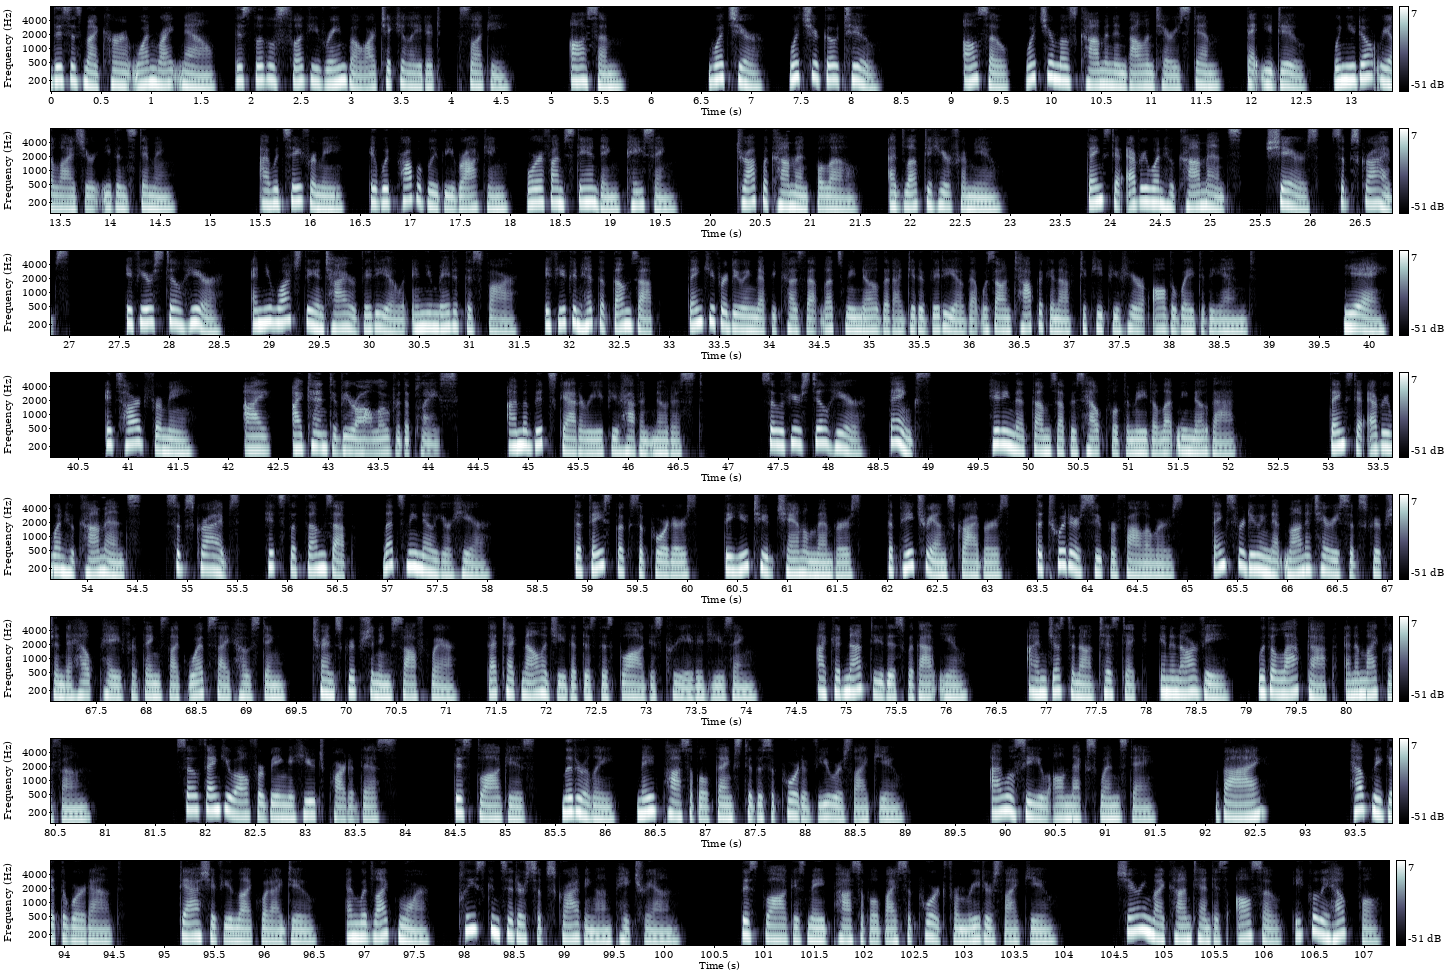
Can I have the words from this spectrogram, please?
This is my current one right now, this little sluggy rainbow articulated, sluggy. Awesome. What's your, what's your go-to? Also, what's your most common involuntary stim that you do when you don't realize you're even stimming? I would say for me, it would probably be rocking, or if I'm standing, pacing. Drop a comment below, I'd love to hear from you. Thanks to everyone who comments, shares, subscribes. If you're still here, and you watched the entire video and you made it this far, if you can hit the thumbs up, thank you for doing that because that lets me know that I did a video that was on topic enough to keep you here all the way to the end. Yay. It's hard for me. I I tend to veer all over the place. I'm a bit scattery if you haven't noticed. So if you're still here, thanks. Hitting that thumbs up is helpful to me to let me know that. Thanks to everyone who comments, subscribes, hits the thumbs up, lets me know you're here. The Facebook supporters, the YouTube channel members, the Patreon scribers, the Twitter super followers, thanks for doing that monetary subscription to help pay for things like website hosting, transcriptioning software, that technology that this this blog is created using. I could not do this without you. I'm just an autistic in an RV with a laptop and a microphone. So thank you all for being a huge part of this. This blog is literally made possible thanks to the support of viewers like you. I will see you all next Wednesday. Bye. Help me get the word out. Dash if you like what I do and would like more please consider subscribing on Patreon. This blog is made possible by support from readers like you. Sharing my content is also equally helpful.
